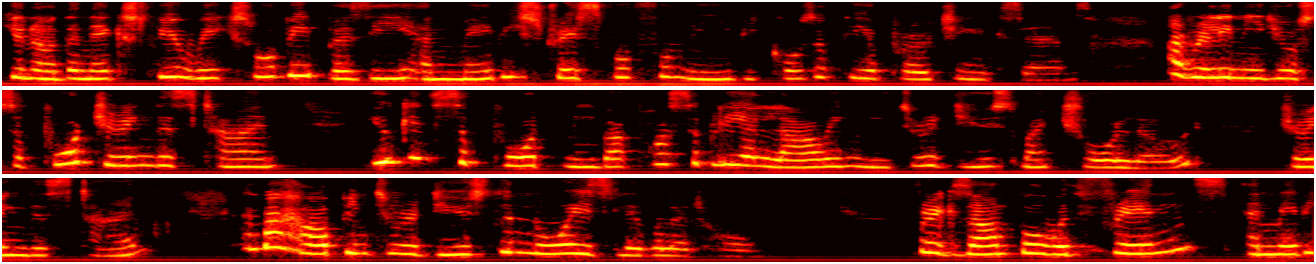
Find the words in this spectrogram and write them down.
you know, the next few weeks will be busy and maybe stressful for me because of the approaching exams. I really need your support during this time. You can support me by possibly allowing me to reduce my chore load during this time and by helping to reduce the noise level at home. For example, with friends and maybe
